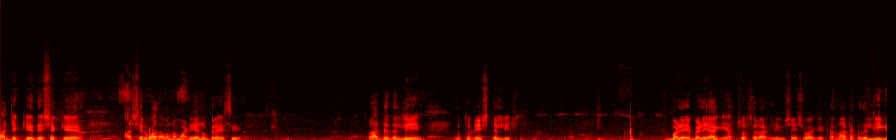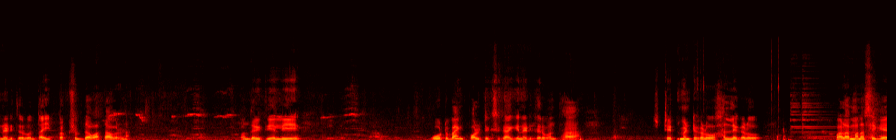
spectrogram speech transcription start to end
ರಾಜ್ಯಕ್ಕೆ, ದೇಶಕ್ಕೆ ಆಶೀರ್ವಾದವನ್ನು ಮಾಡಿ ಅನುಗ್ರಹಿಸಿ ರಾಜ್ಯದಲ್ಲಿ ಮತ್ತು ದೇಶದಲ್ಲಿ ಮಳೆ ಬೆಳೆಯಾಗಿ ಹಚ್ಚು ಹಸಿರಾಗಲಿ, ವಿಶೇಷವಾಗಿ ಕರ್ನಾಟಕದಲ್ಲಿ ಈಗ ನಡೀತಿರುವಂಥ ಈ ಪ್ರಕ್ಷುಬ್ಧ ವಾತಾವರಣ, ಒಂದು ರೀತಿಯಲ್ಲಿ ವೋಟ್ ಬ್ಯಾಂಕ್ ಪಾಲಿಟಿಕ್ಸ್ಗಾಗಿ ನಡೀತಿರುವಂಥ ಸ್ಟೇಟ್ಮೆಂಟ್ಗಳು, ಹಲ್ಲೆಗಳು ಭಾಳ ಮನಸ್ಸಿಗೆ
